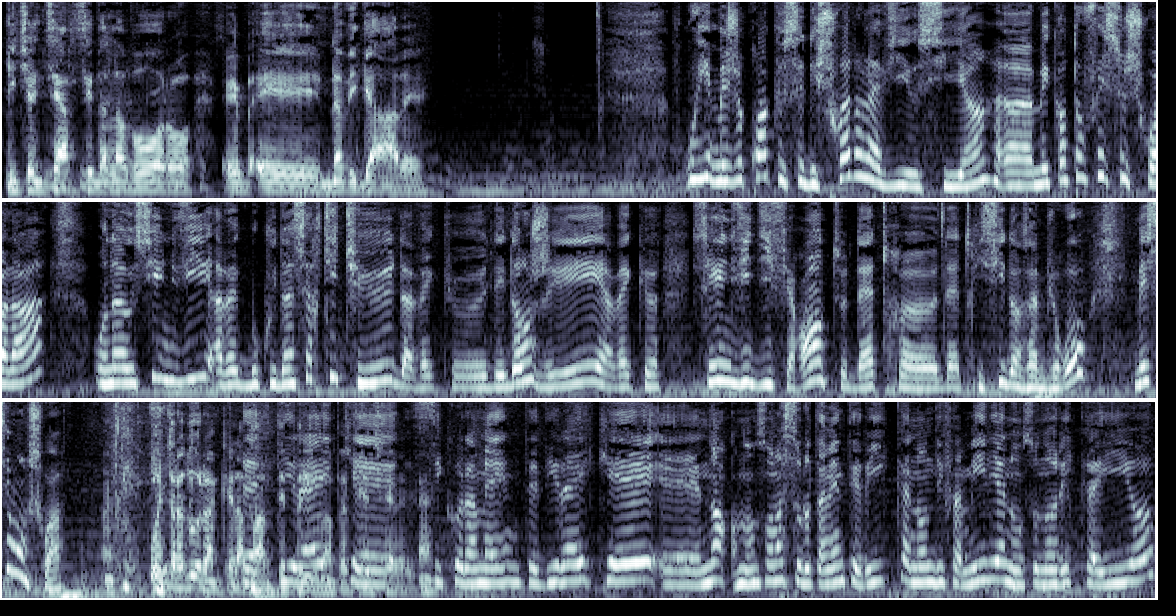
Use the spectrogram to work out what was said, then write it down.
licenziarsi dal lavoro e, e navigare? Oui, mais je crois que c'est des choix dans la vie aussi. Hein. Euh, mais quand on fait ce choix-là, on a aussi une vie avec beaucoup d'incertitudes, avec euh, des dangers, avec. euh, c'est une vie différente d'être euh, d'être ici dans un bureau, mais c'est mon choix. Puoi tradurre anche la parte direi prima per che piacere. eh. sicuramente direi che eh, no, non sono assolutamente ricca, non di famiglia, non sono ricca io,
